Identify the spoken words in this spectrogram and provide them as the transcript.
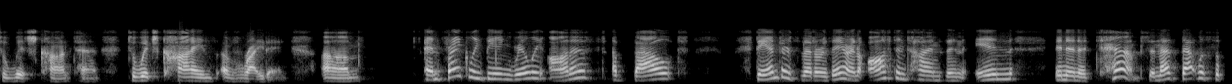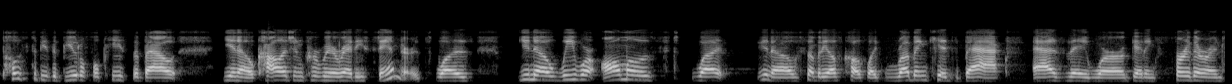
to which content, to which kinds of writing. Um, and frankly, being really honest about standards that are there, and oftentimes in in in an attempt, and that that was supposed to be the beautiful piece about you know college and career ready standards was you know, we were almost what, you know, somebody else calls like rubbing kids' backs as they were getting further and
